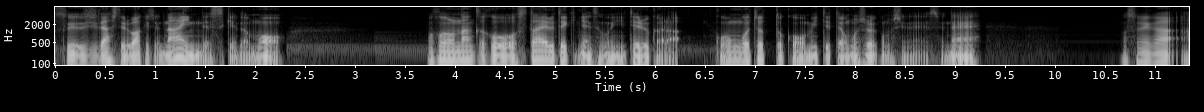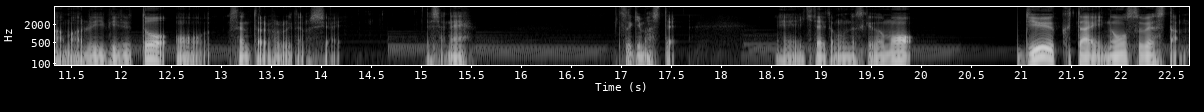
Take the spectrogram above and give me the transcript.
数字出してるわけじゃないんですけども、このなんかこう、スタイル的にはすごい似てるから、今後ちょっとこう見てて面白いかもしれないですよね。まそれが、まあ、ルイビルとセントラルフロリダの試合でしたね。続きまして、えー、いきたいと思うんですけども、デューク対ノースウェスタン。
